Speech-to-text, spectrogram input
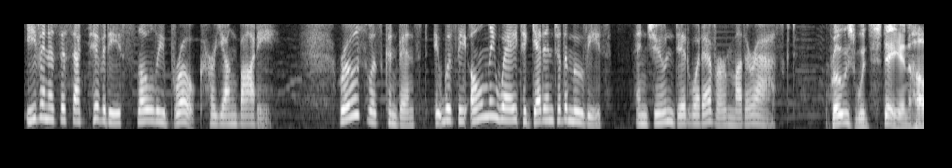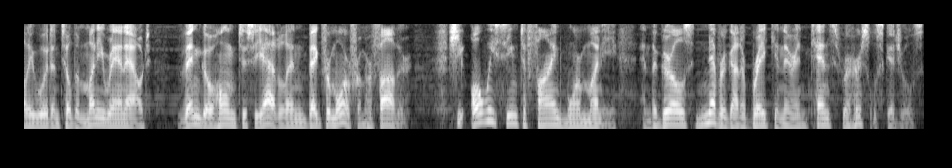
even as this activity slowly broke her young body. Rose was convinced it was the only way to get into the movies, and June did whatever mother asked. Rose would stay in Hollywood until the money ran out, then go home to Seattle and beg for more from her father. She always seemed to find more money, and the girls never got a break in their intense rehearsal schedules.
